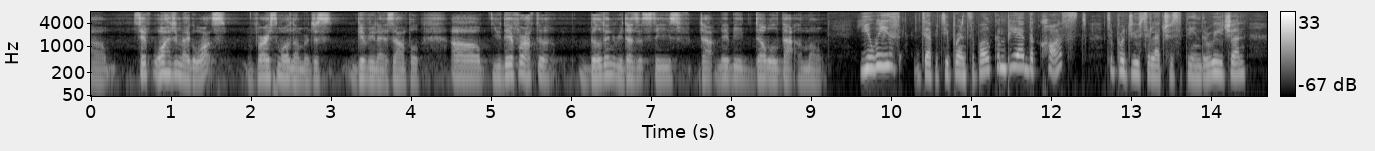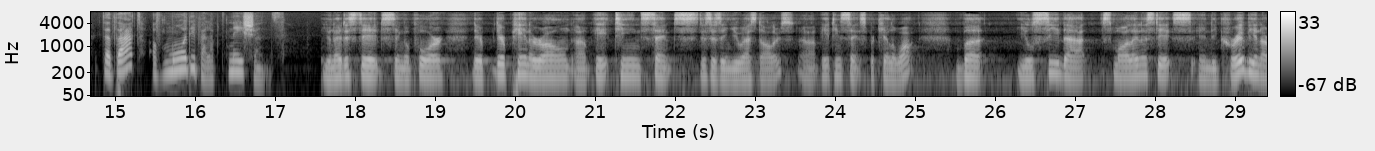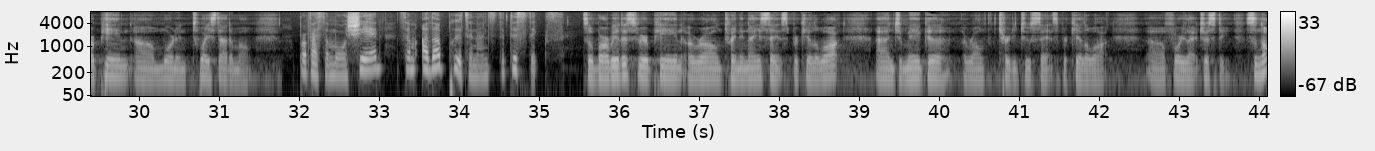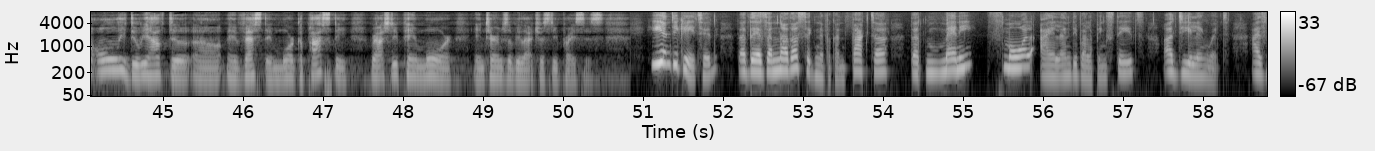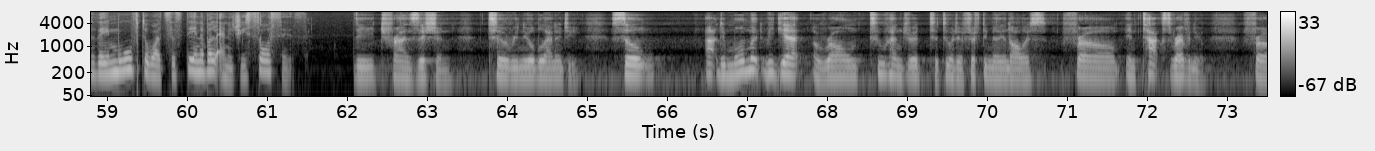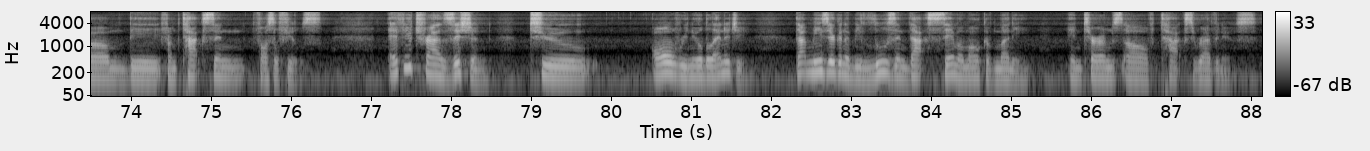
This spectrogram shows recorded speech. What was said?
um, say 100 megawatts, very small number, just give you an example. Uh, you therefore have to build in redundancies that maybe double that amount. UWI's deputy principal compared the cost to produce electricity in the region to that of more developed nations. United States, Singapore, they're, they're paying around um, 18 cents, this is in US dollars, uh, 18 cents per kilowatt. But you'll see that small island states in the Caribbean are paying um, more than twice that amount. Professor Moore shared some other pertinent statistics. So Barbados, we're paying around 29 cents per kilowatt, and Jamaica around 32 cents per kilowatt uh, for electricity. So not only do we have to uh, invest in more capacity, we're actually paying more in terms of electricity prices. He indicated that there's another significant factor that many small island developing states are dealing with as they move towards sustainable energy sources the transition to renewable energy. So at the moment, we get around 200 to 250 million dollars from in tax revenue from the from taxing fossil fuels. If you transition to all renewable energy, that means you're going to be losing that same amount of money in terms of tax revenues.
